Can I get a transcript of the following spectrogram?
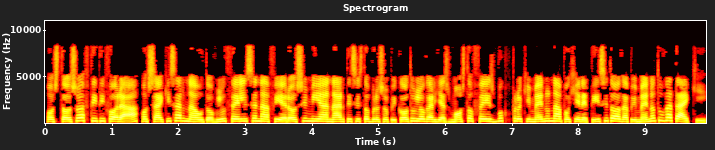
ωστόσο αυτή τη φορά, ο Σάκης Αρναούτοβλου θέλησε να αφιερώσει μία ανάρτηση στον προσωπικό του λογαριασμό στο Facebook, προκειμένου να αποχαιρετήσει το αγαπημένο του γατάκι.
